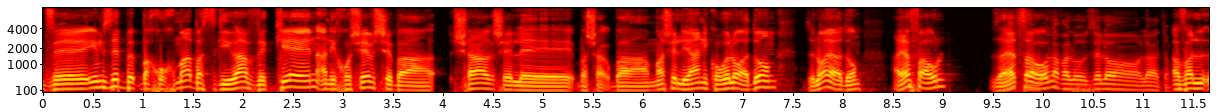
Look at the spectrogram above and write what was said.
ואם זה בחוכמה, בסגירה, וכן, אני חושב שבשער של... אה, בשער, במה שליאני קורא לו אדום, זה לא היה אדום, היה פאול, זה היה צהוב, אבל זה לא לא אדום. אבל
